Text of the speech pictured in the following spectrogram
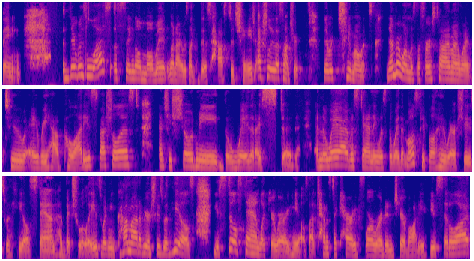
thing there was less a single moment when I was like, this has to change. Actually, that's not true. There were two moments. Number one was the first time I went to a rehab Pilates specialist, and she showed me the way that I stood. And the way I was standing was the way that most people who wear shoes with heels stand habitually. Is when you come out of your shoes with heels, you still stand like you're wearing heels. That tends to carry forward into your body if you sit a lot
